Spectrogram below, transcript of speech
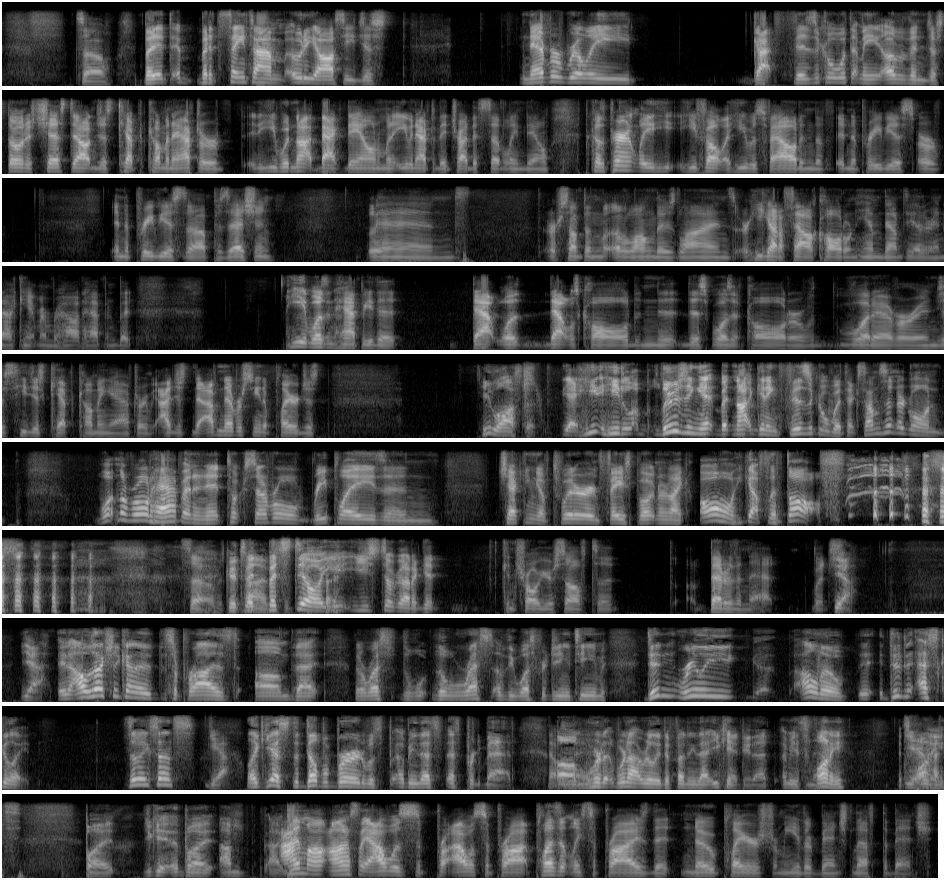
So, but it but at the same time, Odiasi just never really got physical with. it. I mean, other than just throwing his chest out and just kept coming after. He would not back down when even after they tried to settle him down because apparently he, he felt like he was fouled in the in the previous or in the previous uh, possession and or something along those lines or he got a foul called on him down at the other end. I can't remember how it happened, but he wasn't happy that that was that was called and th- this wasn't called or whatever and just he just kept coming after him. I just I've never seen a player just He lost it. yeah, he he losing it but not getting physical with it. Cause I'm sitting there going, what in the world happened? And it took several replays and checking of Twitter and Facebook, and they're like, oh, he got flipped off. so Good but, times. but still, you you still got to get control yourself to better than that. Which Yeah. Yeah, and I was actually kind of surprised um, that the rest the, the rest of the West Virginia team didn't really I don't know it, it didn't escalate. Does that make sense? yeah, Like yes, the double bird was I mean that's that's pretty bad. Um, bad. we're not- we're not really defending that. You can't do that. I mean it's funny, it's yeah. funny, it's- but you can't. But I'm I, I'm uh, honestly, I was I was surprised, pleasantly surprised that no players from either bench left the bench,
